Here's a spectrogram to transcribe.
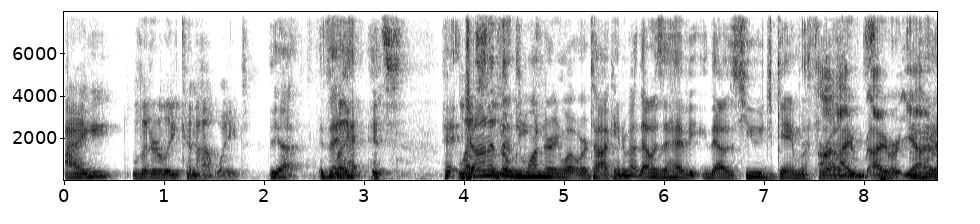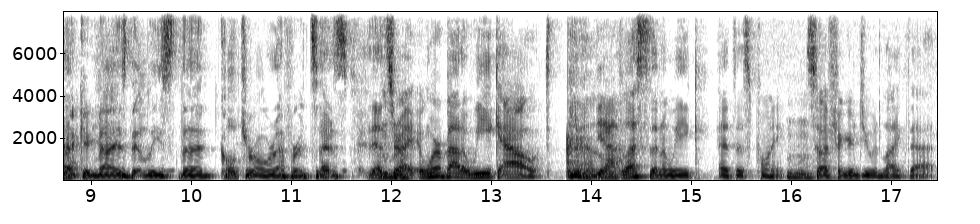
I literally cannot wait. Yeah. It's a Like he- it's Hey, less than a Jonathan's wondering what we're talking about. That was a heavy. That was huge Game of Thrones. I yeah, I recognized at least the cultural references. That's mm-hmm. right, and we're about a week out, yeah. less than a week at this point. Mm-hmm. So I figured you would like that.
